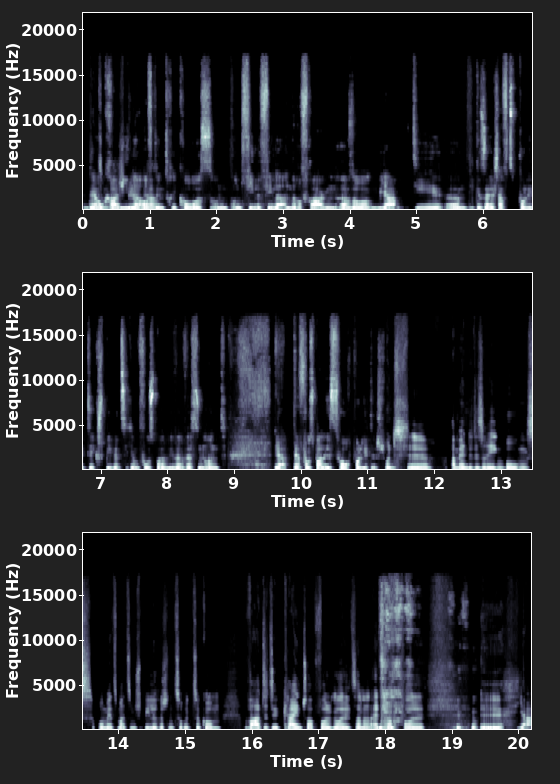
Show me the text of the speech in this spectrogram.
der Zum Ukraine Beispiel, auf den Trikots und, und viele, viele andere Fragen. Also ja, die, ähm, die Gesellschaftspolitik spiegelt sich im Fußball, wie wir wissen. Und ja, der Fußball ist hochpolitisch. Und äh am Ende des Regenbogens, um jetzt mal zum Spielerischen zurückzukommen, wartete kein Topf voll Gold, sondern ein Topf voll, äh, ja.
